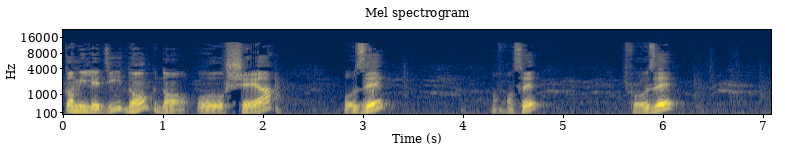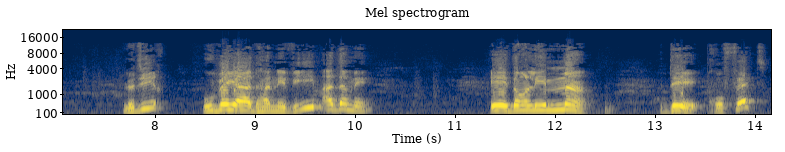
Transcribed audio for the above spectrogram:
Comme il est dit donc dans Oshea, oser, en français, il faut oser le dire, Ubeyad Hanevim Adame. Et dans les mains des prophètes,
